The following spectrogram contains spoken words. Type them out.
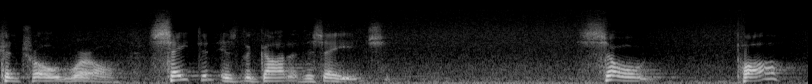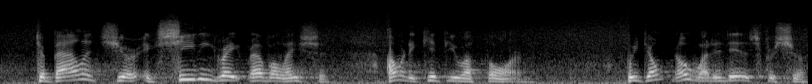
controlled world. Satan is the God of this age. So, Paul, to balance your exceeding great revelation, I want to give you a thorn. We don't know what it is for sure.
